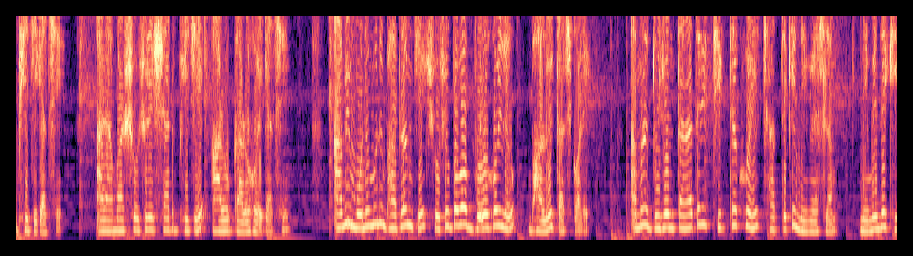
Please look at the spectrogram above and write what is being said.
ভিজে গেছে। আর আমার শ্বশুরের শার্ট ভিজে আরও গাঢ় হয়ে গেছে। আমি মনে মনে ভাবলাম যে শ্বশুর বাবা বুড়ো হইলেও ভালোই কাজ করে। আমরা দুজন তাড়াতাড়ি ঠিকঠাক হয়ে ছাদ থেকে নেমে আসলাম। নেমে দেখি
